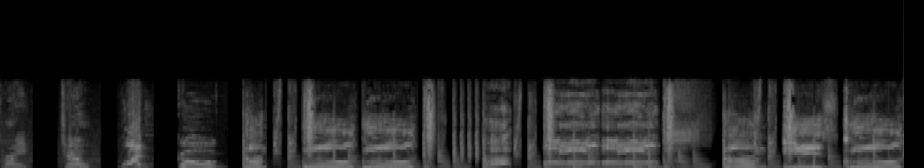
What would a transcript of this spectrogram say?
three, two, one. Go! is good.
